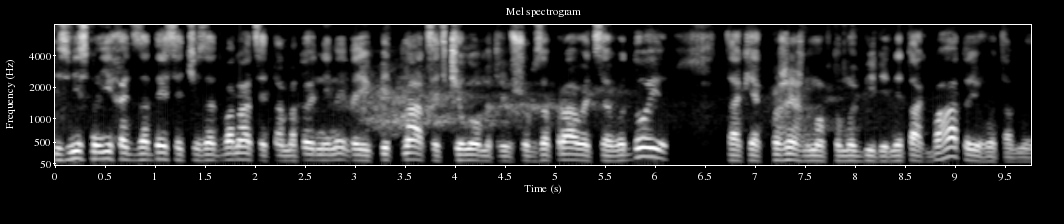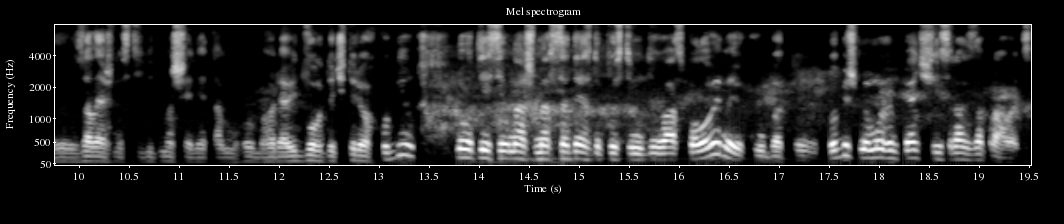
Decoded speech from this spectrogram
І, звісно, їхати за 10 чи за 12, там, а то й не не даю 15 кілометрів, щоб заправитися водою. Так як в пожежному автомобілі не так багато його, там, е, в залежності від машини, там, грубо говоря, від 2 до 4 кубів. Ну, от якщо наш Мерседес, допустимо, 2,5 куба, то тобі ж ми можемо 5-6 разів заправитися.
